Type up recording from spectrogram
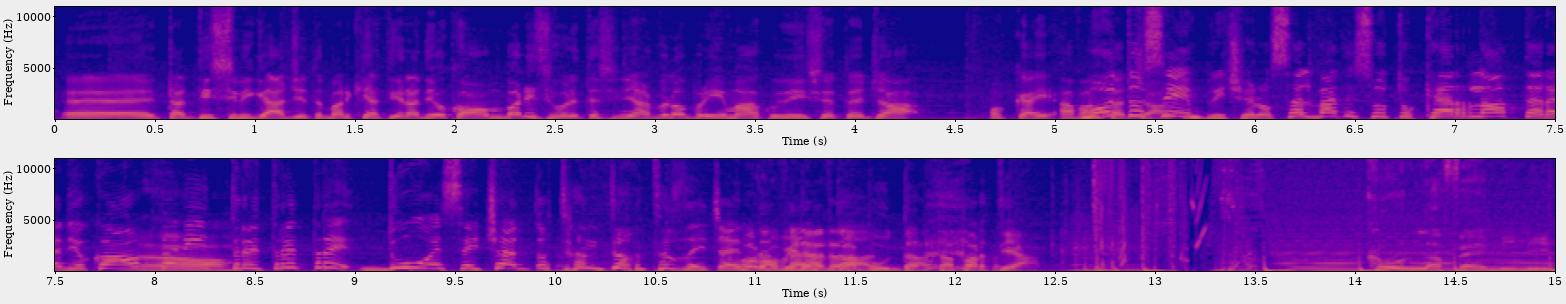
eh, tantissimi gadget marchiati Radio Company. Se volete segnarvelo prima, così siete già. Ok, avvantaggiati. Molto semplice, lo salvate sotto Carlotta Radio Company No. 333 2688 688 Ho rovinato la puntata, partiamo. Con la Family.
